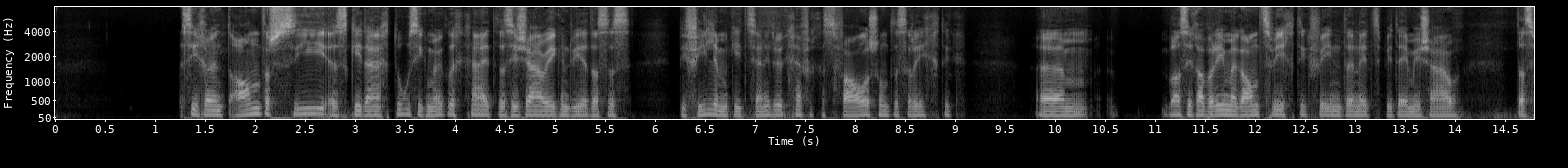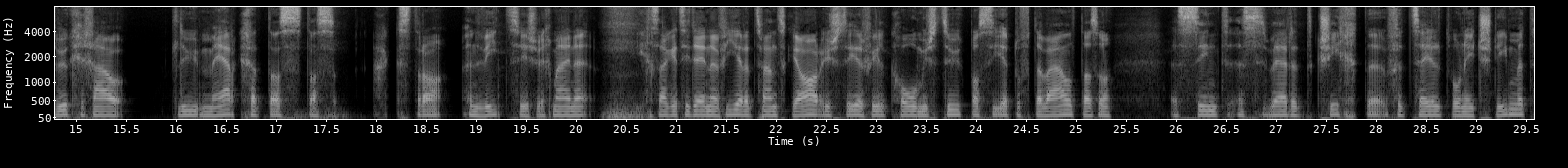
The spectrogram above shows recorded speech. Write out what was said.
sie könnte anders sein. Es gibt eigentlich tausend Möglichkeiten. Das ist auch irgendwie, dass es bei Filmen gibt es ja nicht wirklich einfach ein Falsch und ein Richtig. Ähm, was ich aber immer ganz wichtig finde, jetzt bei dem ist auch, dass wirklich auch die Leute merken, dass das extra ein Witz ist. Ich meine, ich sage jetzt in diesen 24 Jahren ist sehr viel komisches Zeug passiert auf der Welt. Also es, sind, es werden Geschichten erzählt, die nicht stimmen.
